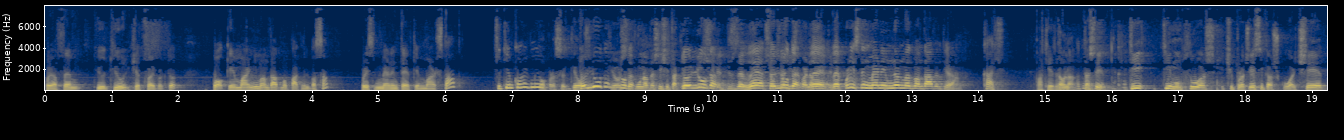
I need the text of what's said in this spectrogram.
po ia them t'ju qetësoj për këtë. Po kemi marrë një mandat më pak në Elbasan, prisnim merrim 8, kemi marrë 7, Që të jem korrekt me ju. Po pra se kjo është. Të lutem, kjo është puna tash që takimi të lutem, dhe të lutem dhe dhe prisnim merrnim 19 mandate në Tiranë. Kaq. Patjetër. Tani, tash ti ti mund të thuash që procesi ka shkuar qetë,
